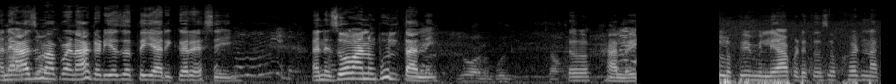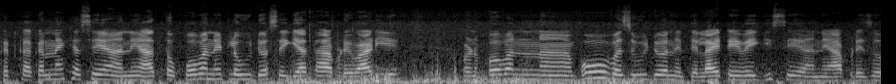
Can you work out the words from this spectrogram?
અને આજમાં પણ આગળ જ તૈયારી કરે છે. અને જોવાનું ભૂલતા નહીં. તો હાલો ચાલો ફેમિલી આપણે તો જો ખડના કટકા કરી નાખ્યા છે અને આ તો પવન એટલો ઉડ્યો છે ગયા હતા આપણે વાડીએ. પણ પવન બહુ જ ઉડ્યો ને તે લાઇટે વહી ગઈ છે અને આપણે જો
